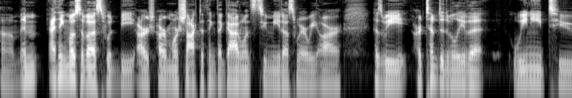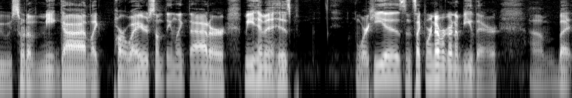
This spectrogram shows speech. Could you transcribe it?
Um, and I think most of us would be are are more shocked to think that God wants to meet us where we are, because we are tempted to believe that we need to sort of meet God like part way or something like that, or meet Him at His where he is and it's like we're never going to be there um, but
